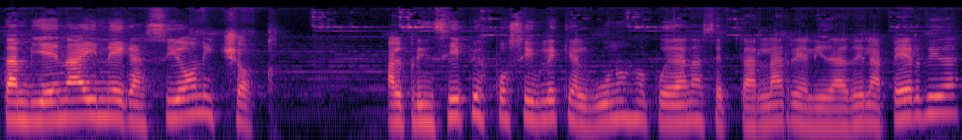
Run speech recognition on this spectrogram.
También hay negación y shock. Al principio es posible que algunos no puedan aceptar la realidad de la pérdida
